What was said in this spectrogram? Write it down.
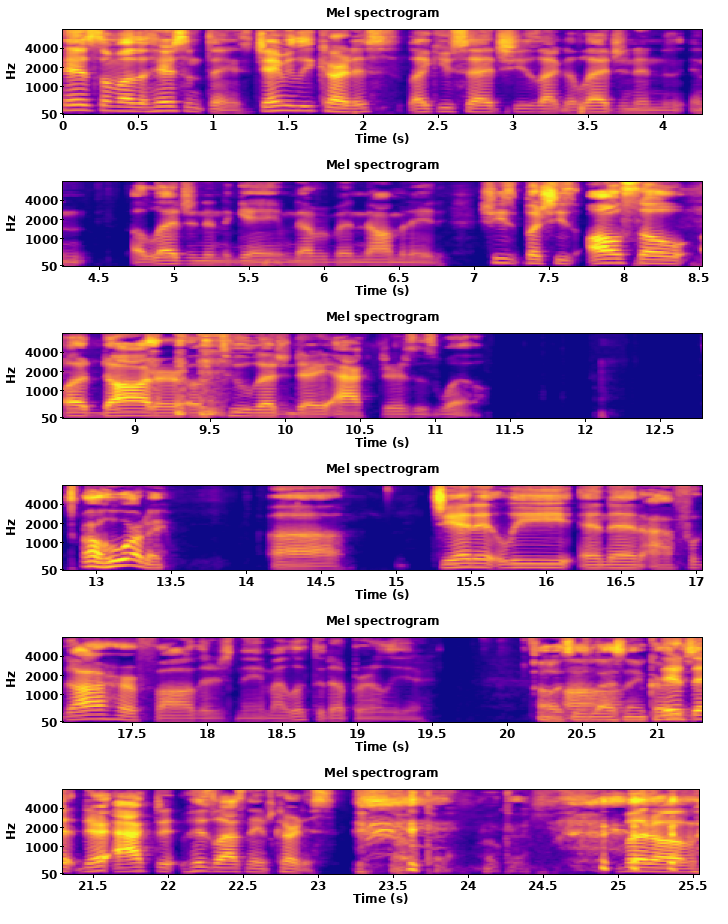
here's some other here's some things. Jamie Lee Curtis, like you said, she's like a legend in the- in a legend in the game, never been nominated. She's but she's also a daughter of two legendary actors as well. Oh, who are they? uh Janet Leigh, and then I forgot her father's name. I looked it up earlier. Oh, is his last Um, name they're- Curtis? They're, they're actor. His last name's Curtis. okay, okay. but um,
